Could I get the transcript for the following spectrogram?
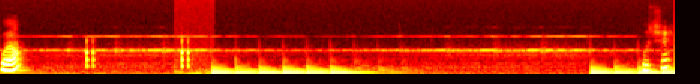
뭐야? 뭐지?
